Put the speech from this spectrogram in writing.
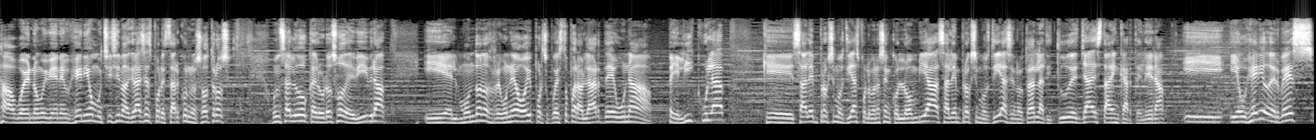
Ah, bueno, muy bien, Eugenio. Muchísimas gracias por estar con nosotros. Un saludo caluroso de Vibra. Y el mundo nos reúne hoy, por supuesto, para hablar de una película que sale en próximos días, por lo menos en Colombia, sale en próximos días, en otras latitudes ya está en cartelera. Y, y Eugenio Derbez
